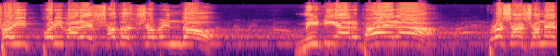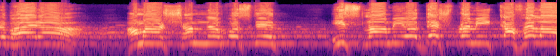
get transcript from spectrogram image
শহীদ পরিবারের সদস্যবৃন্দ, মিডিয়ার ভাইরা প্রশাসনের ভাইরা আমার সামনে উপস্থিত ইসলামী ও দেশপ্রেমী কাফেলা,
